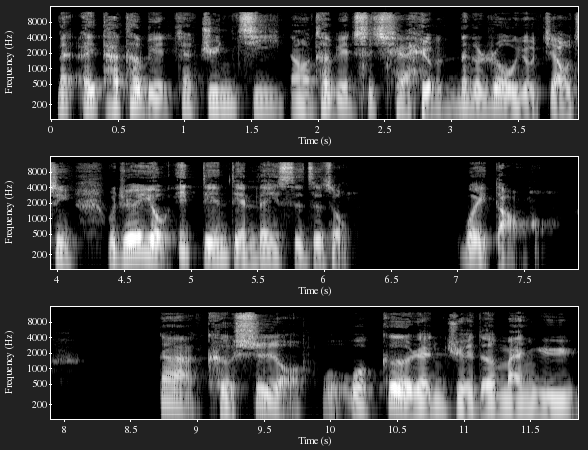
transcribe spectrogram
那诶它特别像军鸡，然后特别吃起来有那个肉有嚼劲，我觉得有一点点类似这种味道哦。那可是哦，我我个人觉得鳗鱼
